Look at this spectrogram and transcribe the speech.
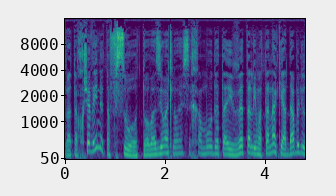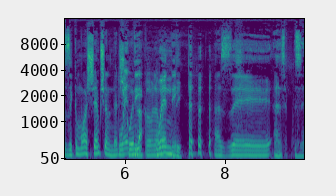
ואתה חושב, הנה, תפסו אותו, ואז היא אומרת לו, איזה חמוד אתה, הבאת לי מתנה, כי ה-W זה כמו השם של נדמה שקוראים לה ונדי. אה, אז זה...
